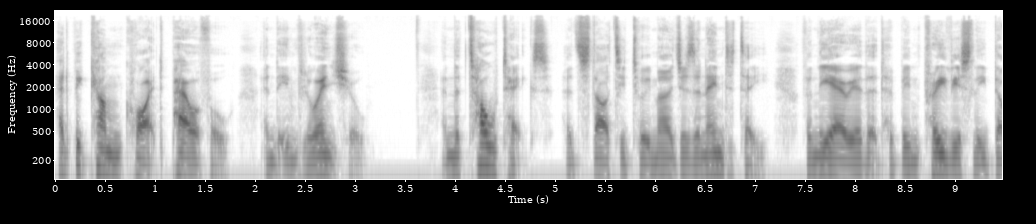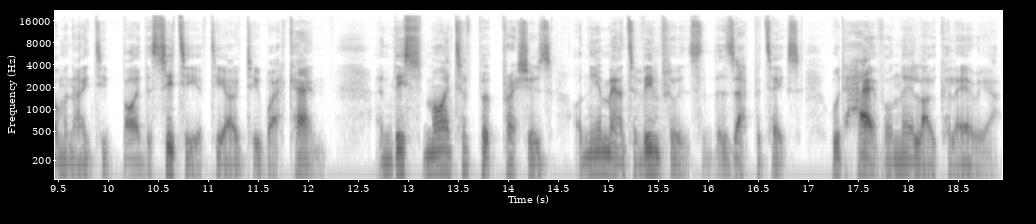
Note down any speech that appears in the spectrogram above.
had become quite powerful and influential, and the Toltecs had started to emerge as an entity from the area that had been previously dominated by the city of Teotihuacan, and this might have put pressures on the amount of influence that the Zapotecs would have on their local area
